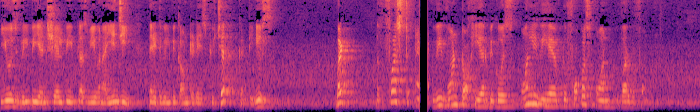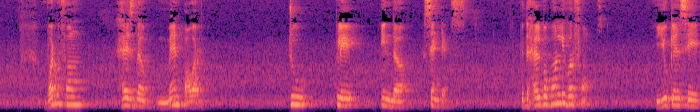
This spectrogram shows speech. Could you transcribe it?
use will be and shall be plus v1 ing then it will be counted as future continuous but the first we won't talk here because only we have to focus on verb form. Verb form has the main power to play in the sentence. With the help of only verb forms you can say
